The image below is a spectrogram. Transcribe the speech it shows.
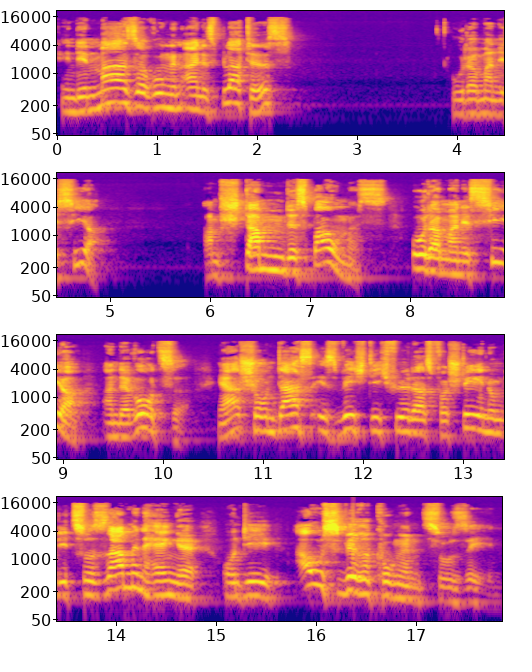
in den Maserungen eines Blattes Oder man ist hier am Stamm des Baumes oder man ist hier an der Wurzel. Ja, schon das ist wichtig für das Verstehen, um die Zusammenhänge und die Auswirkungen zu sehen,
